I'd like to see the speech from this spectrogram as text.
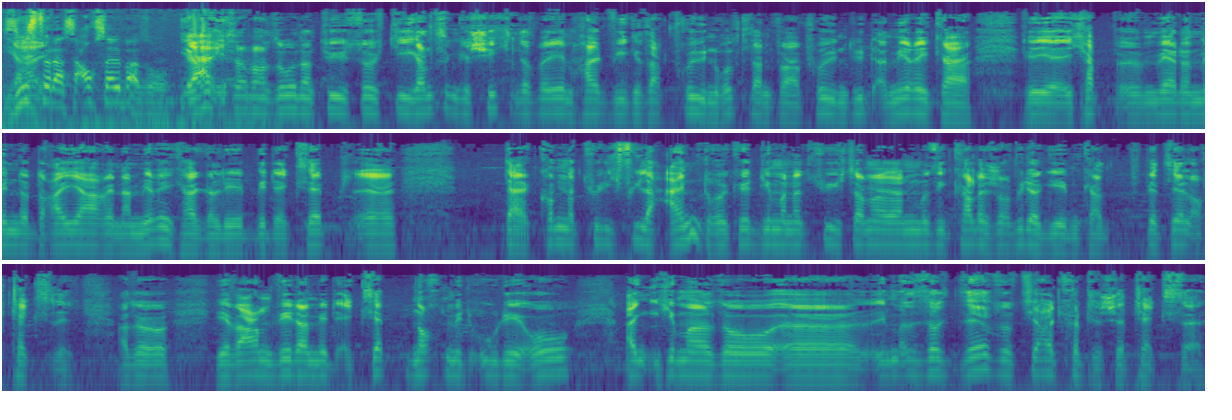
Siehst ja, du das auch selber so? Ja, ich sag mal so, natürlich durch die ganzen Geschichten, dass man eben halt, wie gesagt, früh in Russland war, früh in Südamerika. Ich habe äh, mehr oder minder drei Jahre in Amerika gelebt mit Accept. Da kommen natürlich viele Eindrücke, die man natürlich sagen wir, dann musikalisch auch wiedergeben kann, speziell auch textlich. Also wir waren weder mit Accept noch mit UDO eigentlich immer so, äh, immer so sehr sozialkritische Texte.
